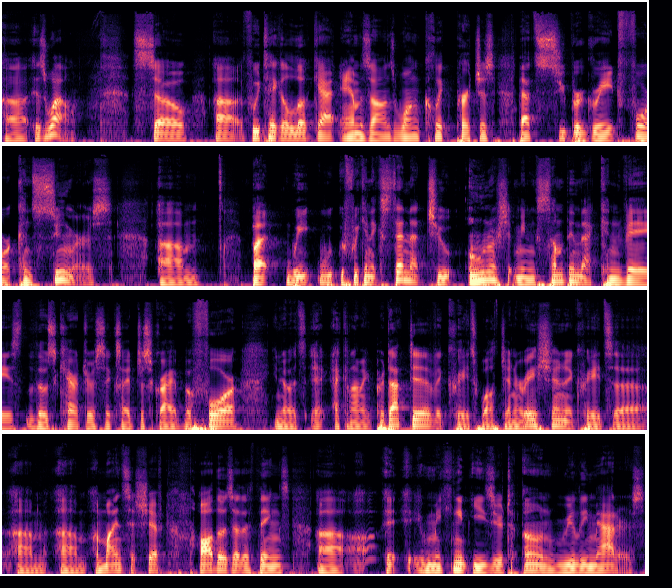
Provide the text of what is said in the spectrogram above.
uh, as well. So, uh, if we take a look at Amazon's one click purchase, that's super great for consumers. Um, but we, if we can extend that to ownership, meaning something that conveys those characteristics I described before, you know, it's economic productive, it creates wealth generation, it creates a, um, um, a mindset shift. All those other things, uh, it, it, making it easier to own really matters.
